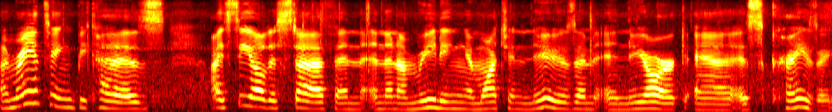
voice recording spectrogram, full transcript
I'm ranting because I see all this stuff and, and then I'm reading and watching the news in, in New York and it's crazy.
